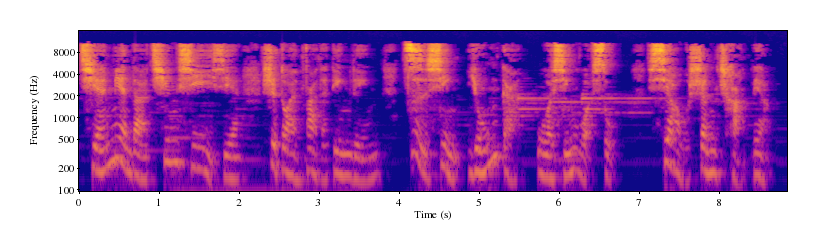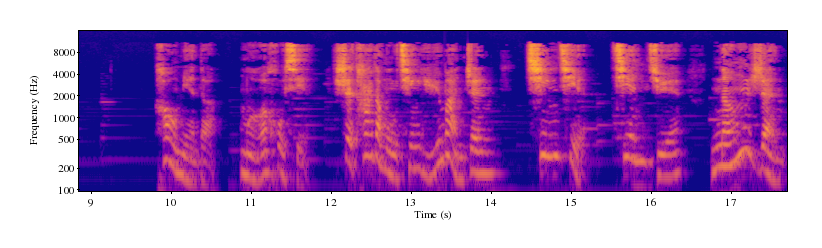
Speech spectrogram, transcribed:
前面的清晰一些，是短发的丁玲，自信勇敢，我行我素。笑声敞亮。后面的模糊些，是他的母亲于曼桢，亲切、坚决、能忍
